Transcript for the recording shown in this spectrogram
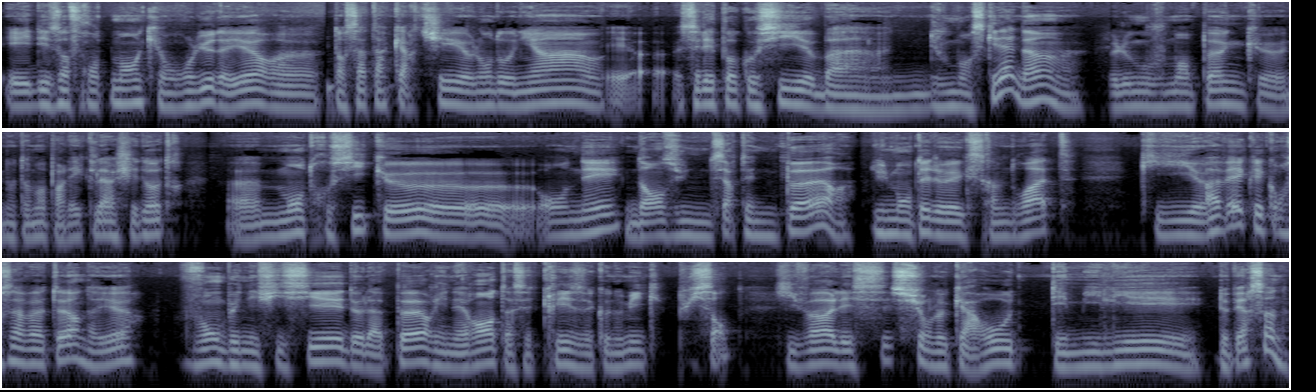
et des affrontements qui auront lieu d'ailleurs euh, dans certains quartiers londoniens. Euh, c'est l'époque aussi euh, bah, du mouvement skinhead, hein. le mouvement punk, notamment par les Clash et d'autres, montre aussi que on est dans une certaine peur d'une montée de l'extrême droite qui, avec les conservateurs d'ailleurs, vont bénéficier de la peur inhérente à cette crise économique puissante qui va laisser sur le carreau des milliers de personnes.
